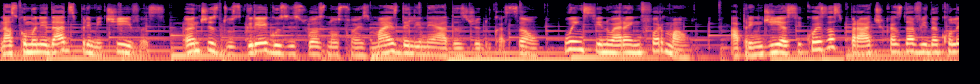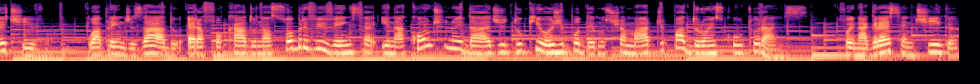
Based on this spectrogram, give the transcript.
Nas comunidades primitivas, antes dos gregos e suas noções mais delineadas de educação, o ensino era informal. Aprendia-se coisas práticas da vida coletiva o aprendizado era focado na sobrevivência e na continuidade do que hoje podemos chamar de padrões culturais. Foi na Grécia Antiga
